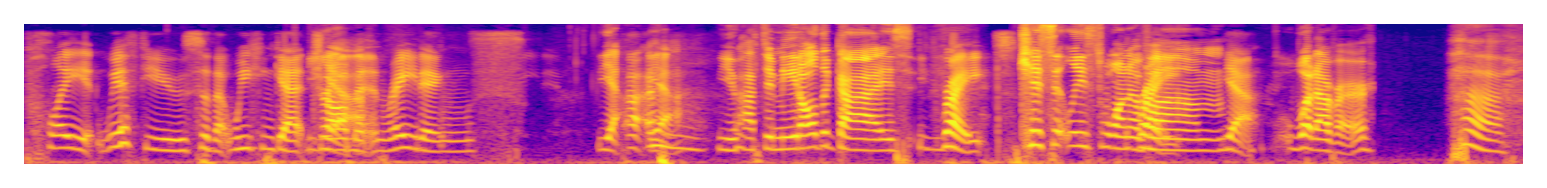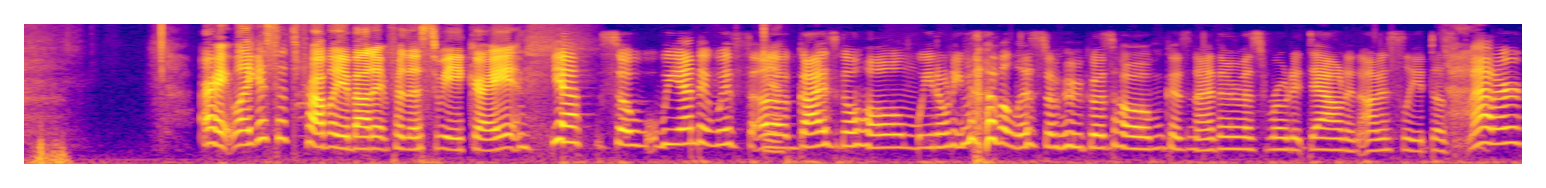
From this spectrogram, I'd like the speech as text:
play it with you so that we can get drama Yeah. and ratings Yeah, Uh, yeah. You have to meet all the guys, right kiss at least one of right them. yeah whatever. All right, well, I guess that's probably about it for this week, right? yeah so we end it with uh, Yeah. guys go home we don't even have a list of who goes home because neither of us wrote it down and honestly it doesn't matter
